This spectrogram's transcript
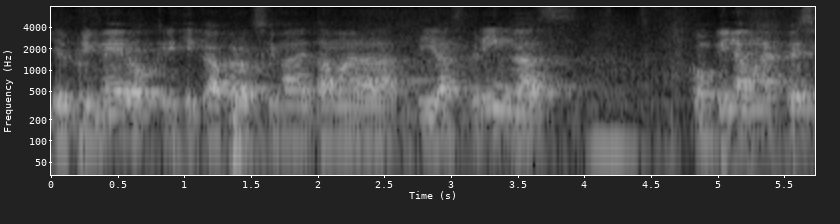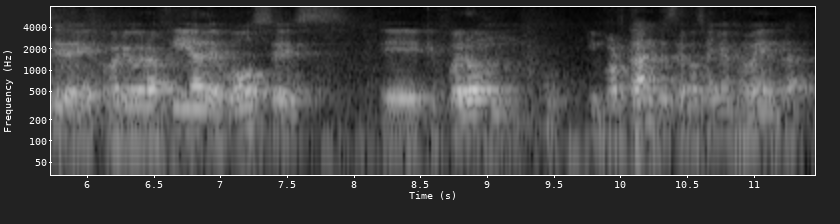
y el primero, Crítica Próxima de Tamara Díaz Bringas, compilan una especie de coreografía de voces eh, que fueron importantes en los años 90,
